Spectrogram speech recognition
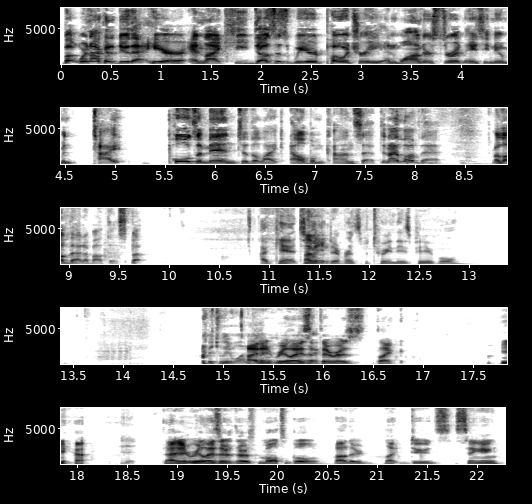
but we're not going to do that here. And like he does his weird poetry and wanders through it and AC Newman tight pulls him into the like album concept. And I love that. I love that about this, but I can't tell I mean- the difference between these people. between one, I didn't realize that there was like, yeah, I didn't realize that there was multiple other like dudes singing.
